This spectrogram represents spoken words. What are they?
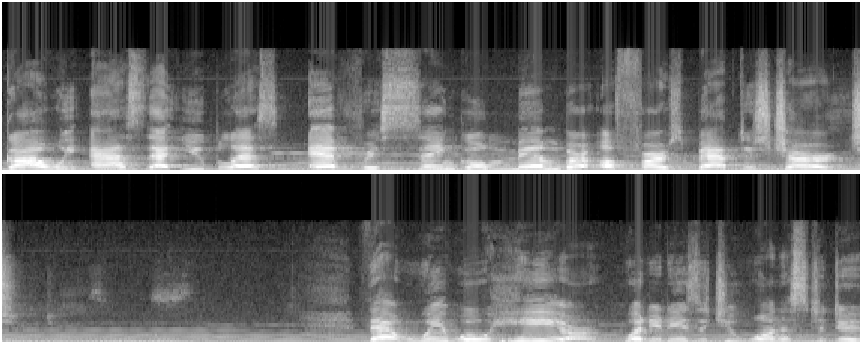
God, we ask that you bless every single member of First Baptist Church. That we will hear what it is that you want us to do.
